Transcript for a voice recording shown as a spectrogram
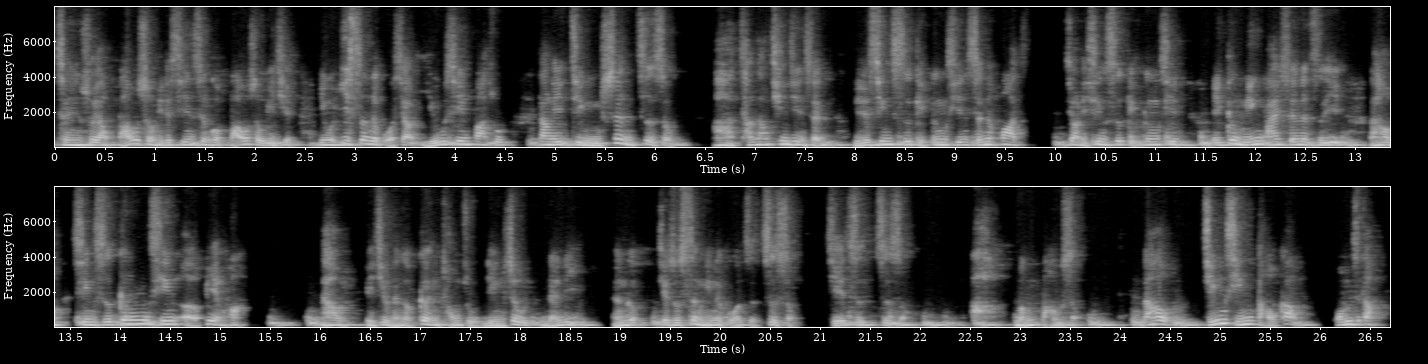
圣经说要保守你的心胜过保守一切，因为一生的果效由心发出。当你谨慎自守啊，常常亲近神，你的心思给更新，神的话叫你心思给更新，你更明白神的旨意，然后心思更新而变化，然后你就能够更充足领受能力，能够接受圣灵的果子，自守节制自守啊，蒙保守，然后警醒祷告。我们知道。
